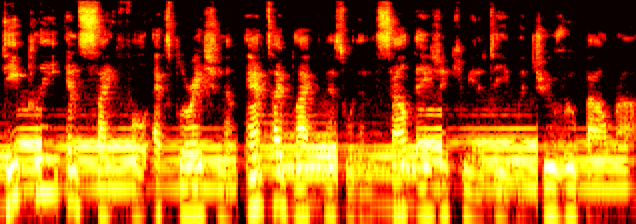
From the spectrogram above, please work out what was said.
deeply insightful exploration of anti blackness within the South Asian community with Dhruva Balram.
